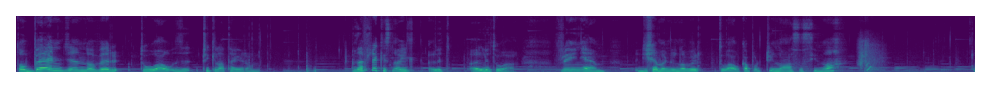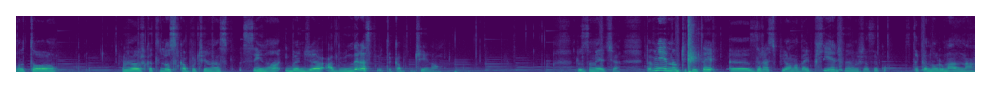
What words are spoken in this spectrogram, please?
to będzie nowy rytuał z Chicklaterem. Zawsze jak jest nowy rytuał, czyli nie wiem, dzisiaj będzie nowy rytuał Cappuccino Assassino, no to na przykład Luz Cappuccino Assassino i będzie admin respił te Cappuccino. Rozumiecie? Pewnie jedną tutaj e, zrespię, ona daje 5 minut sekundę, taka normalna.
